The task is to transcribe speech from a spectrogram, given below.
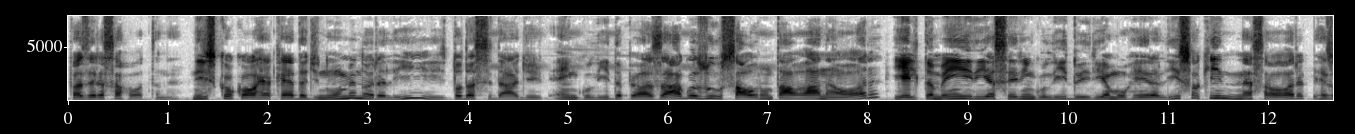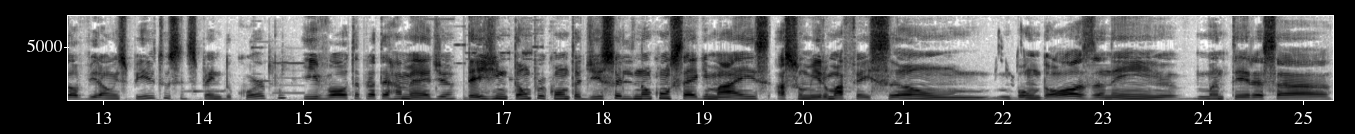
fazer essa rota, né? Nisso que ocorre ocorre a queda de Númenor ali e toda a cidade é engolida pelas águas. O Sauron tá lá na hora e ele também iria ser engolido, iria morrer ali, só que nessa hora resolve virar um espírito, se desprende do corpo e volta para a Terra-média. Desde então, por conta disso, ele não consegue mais assumir uma feição bondosa nem manter essa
